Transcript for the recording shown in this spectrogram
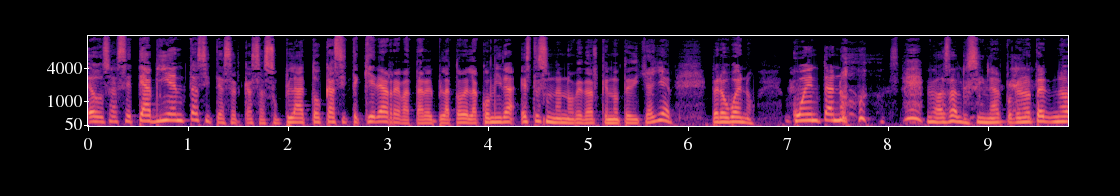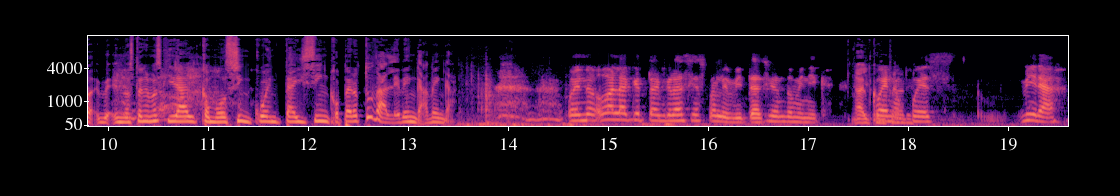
o sea, se te avienta si te acercas a su plato, casi te quiere arrebatar el plato de la comida. Esta es una novedad que no te dije ayer. Pero bueno, cuéntanos, me vas a alucinar porque no, nos tenemos que ir al como 55, pero tú dale, venga, venga. Bueno, hola, ¿qué tal? Gracias por la invitación, Dominique. Al bueno, pues Mira,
